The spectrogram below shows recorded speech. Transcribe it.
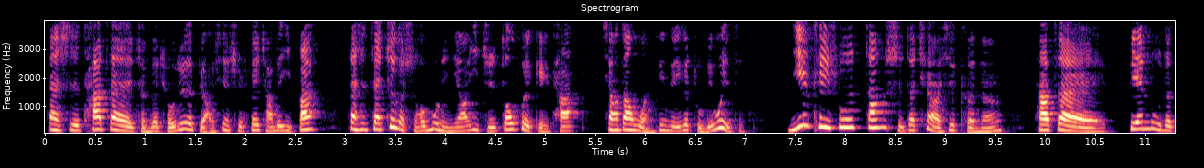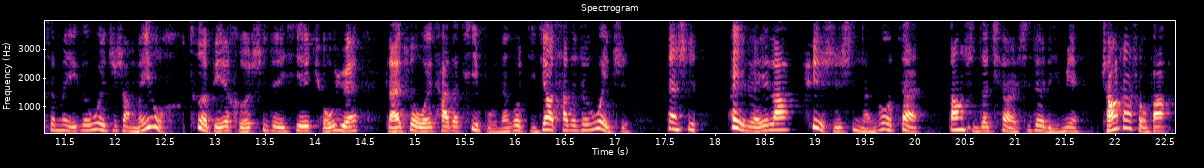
但是他在整个球队的表现是非常的一般。但是在这个时候，穆里尼奥一直都会给他相当稳定的一个主力位置。你也可以说，当时的切尔西可能他在边路的这么一个位置上没有特别合适的一些球员来作为他的替补，能够抵掉他的这个位置。但是佩雷拉确实是能够在。当时的切尔西队里面常常首发，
